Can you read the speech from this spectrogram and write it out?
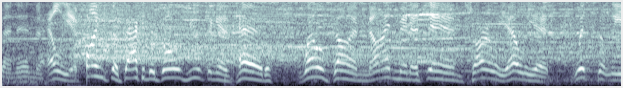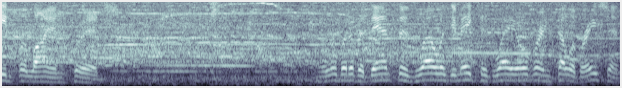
And then Elliott finds the back of the goal using his head. Well done. Nine minutes in. Charlie Elliott with the lead for Lions Bridge. A little bit of a dance as well as he makes his way over in celebration.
